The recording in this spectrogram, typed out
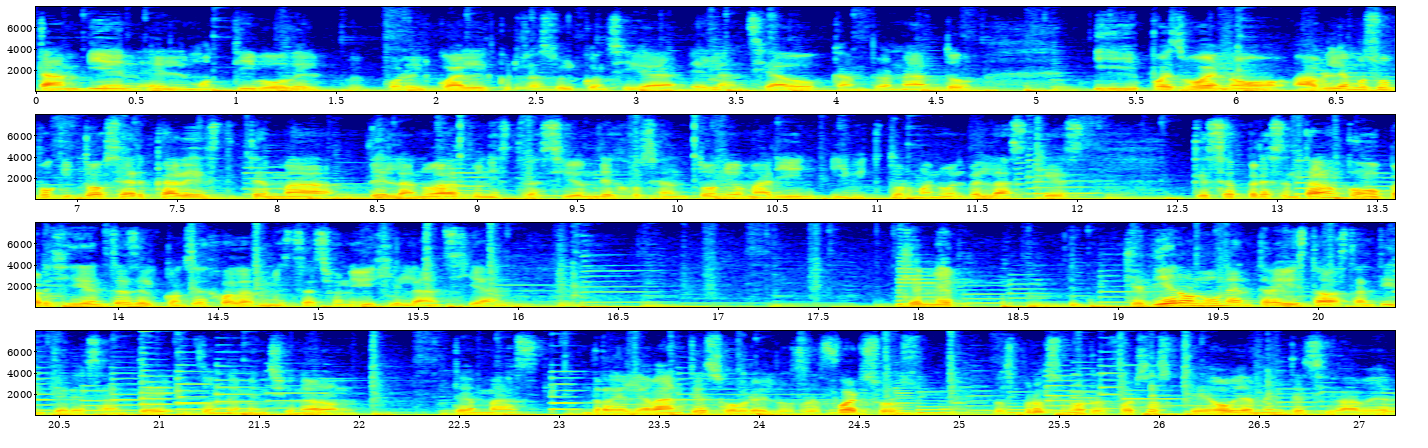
también el motivo por el cual el Cruz Azul consiga el ansiado campeonato. Y pues bueno, hablemos un poquito acerca de este tema de la nueva administración de José Antonio Marín y Víctor Manuel Velázquez, que se presentaron como presidentes del Consejo de Administración y Vigilancia, que, me, que dieron una entrevista bastante interesante donde mencionaron temas relevantes sobre los refuerzos, los próximos refuerzos que obviamente sí va a haber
